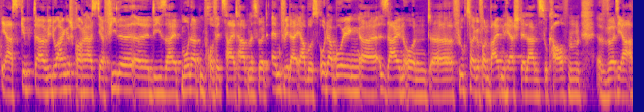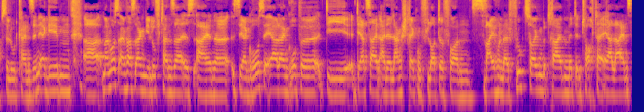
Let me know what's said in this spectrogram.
Ja, es gibt da, wie du angesprochen hast, ja viele, äh, die seit Monaten prophezeit haben, es wird entweder Airbus oder Boeing äh, sein und äh, Flugzeuge von beiden Herstellern zu kaufen, wird ja absolut keinen Sinn ergeben. Äh, man muss einfach sagen, die Lufthansa ist eine sehr große Airline-Gruppe, die derzeit eine Langstreckenflotte von 200 Flugzeugen betreiben mit den Tochter-Airlines.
